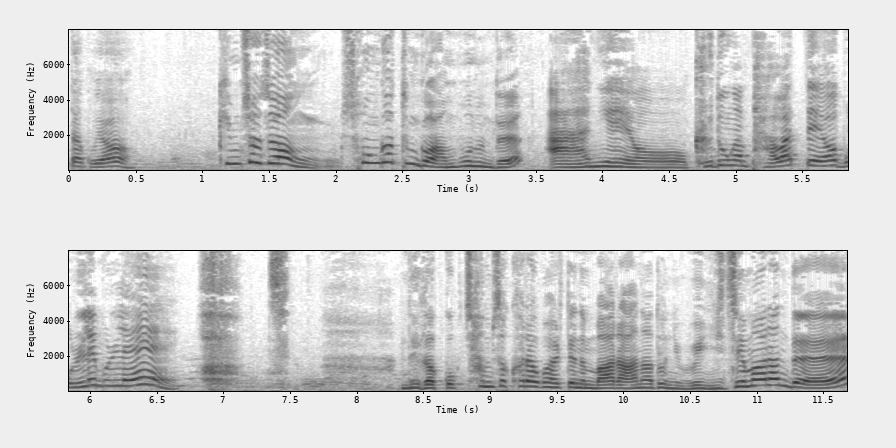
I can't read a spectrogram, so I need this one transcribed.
가셨다고요? 김 차장 성 같은 거 안 보는데? 아니에요. 그동안 봐왔대요. 몰래 몰래. 내가 꼭 참석하라고 할 때는 말 안 하더니 왜 이제 말한대?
